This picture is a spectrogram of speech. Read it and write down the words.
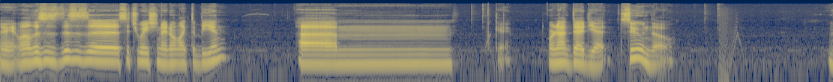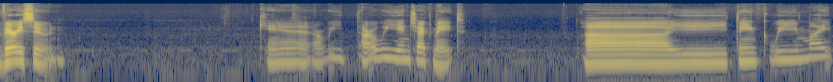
All right, well, this is this is a situation I don't like to be in. Um okay. We're not dead yet. Soon though. Very soon. Can are we are we in checkmate? I think we might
